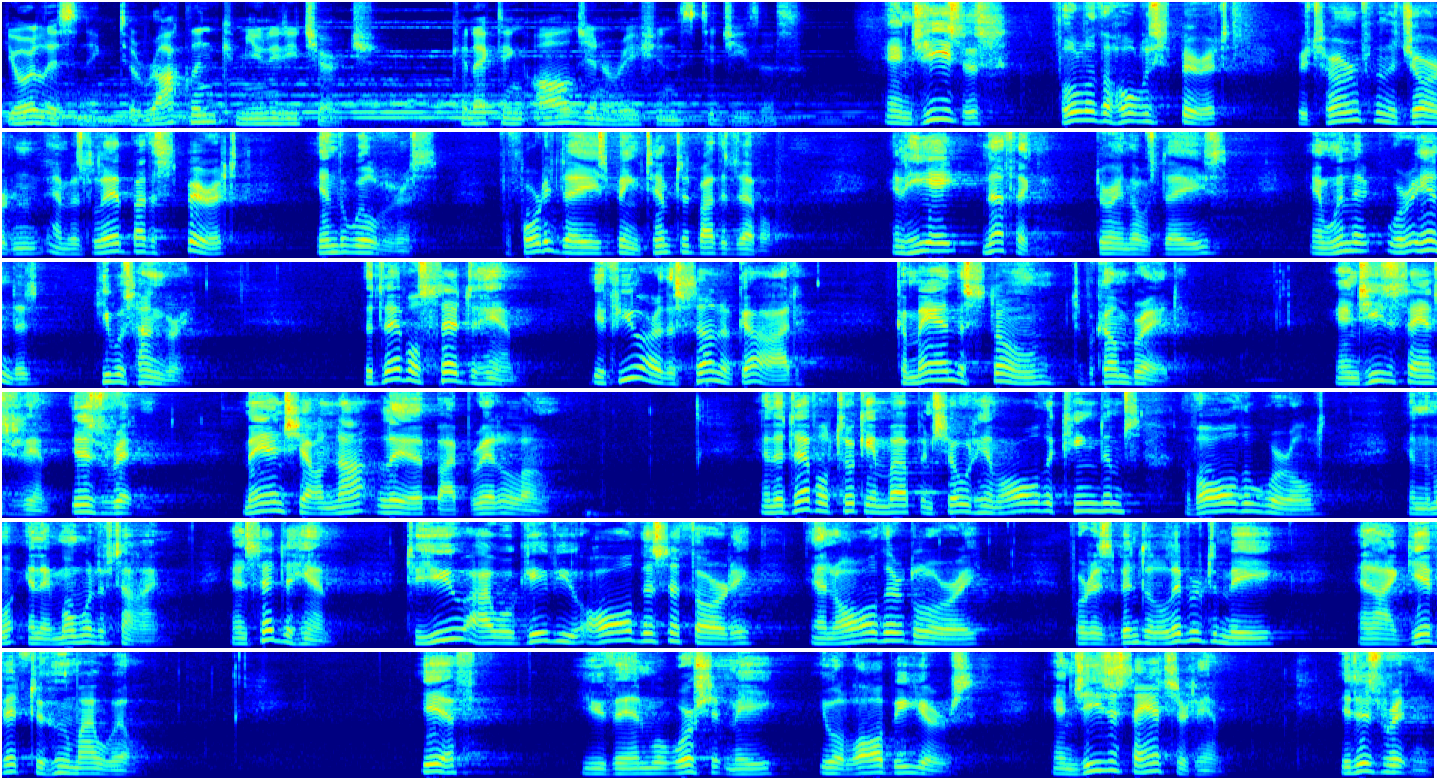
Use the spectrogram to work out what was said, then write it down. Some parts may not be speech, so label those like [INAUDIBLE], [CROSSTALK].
You're listening to Rockland Community Church, connecting all generations to Jesus. And Jesus, full of the Holy Spirit, returned from the Jordan and was led by the Spirit in the wilderness for 40 days, being tempted by the devil. And he ate nothing during those days, and when they were ended, he was hungry. The devil said to him, If you are the Son of God, command the stone to become bread. And Jesus answered him, It is written, Man shall not live by bread alone. And the devil took him up and showed him all the kingdoms of all the world in, the, in a moment of time, and said to him, To you I will give you all this authority and all their glory, for it has been delivered to me, and I give it to whom I will. If you then will worship me, it will all be yours. And Jesus answered him, It is written,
